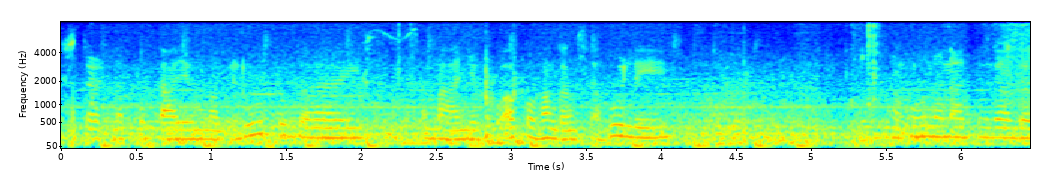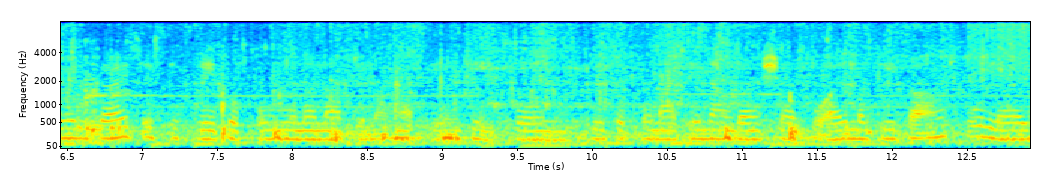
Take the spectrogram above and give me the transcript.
Start na po tayong magluto guys. Samahan niyo po ako hanggang sa huli. Ang una natin gagawin guys is iprito po muna natin ang ating hipon. Prito po natin hanggang siya po ay magkita ang kulay.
